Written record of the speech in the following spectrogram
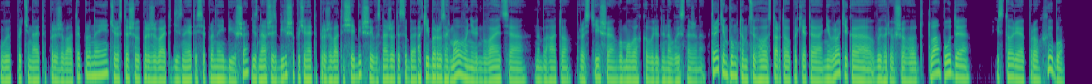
ви починаєте переживати про неї. Через те, що ви переживаєте, дізнаєтеся про неї більше. Дізнавшись більше, починаєте проживати ще більше і виснажувати себе. А кіберрозгармовування відбувається набагато простіше в умовах, коли людина виснажена. Третім пунктом цього стартового пакета Невротіка, вигорівшого дотла, буде історія про хибу.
